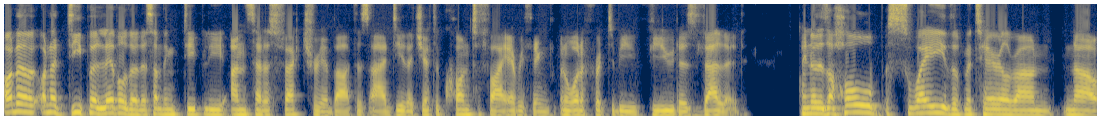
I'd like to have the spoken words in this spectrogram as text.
On a on a deeper level, though, there's something deeply unsatisfactory about this idea that you have to quantify everything in order for it to be viewed as valid you know, there's a whole swathe of material around now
